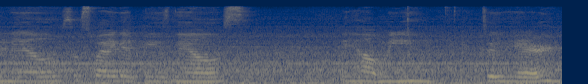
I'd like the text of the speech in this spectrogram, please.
my nails. That's why I get these nails. They help me do hair.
